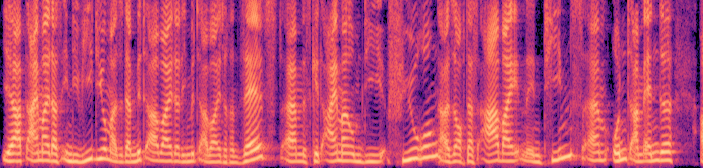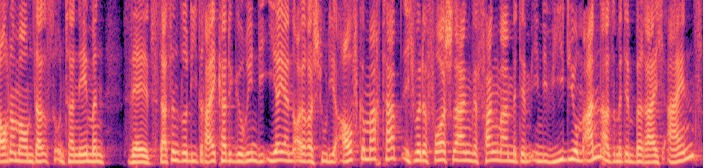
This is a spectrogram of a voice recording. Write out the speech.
Ihr habt einmal das Individuum, also der Mitarbeiter, die Mitarbeiterin selbst. Ähm, es geht einmal um die Führung, also auch das Arbeiten in Teams ähm, und am Ende auch nochmal um das Unternehmen selbst. Das sind so die drei Kategorien, die ihr ja in eurer Studie aufgemacht habt. Ich würde vorschlagen, wir fangen mal mit dem Individuum an, also mit dem Bereich eins.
